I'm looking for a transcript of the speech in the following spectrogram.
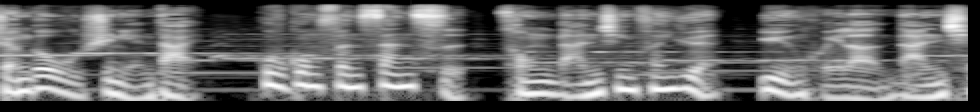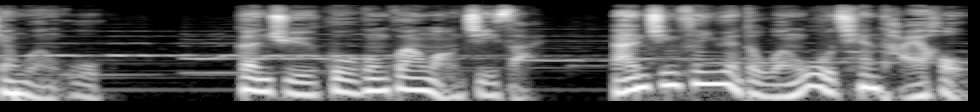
整个五十年代，故宫分三次从南京分院运回了南迁文物。根据故宫官网记载，南京分院的文物迁台后，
